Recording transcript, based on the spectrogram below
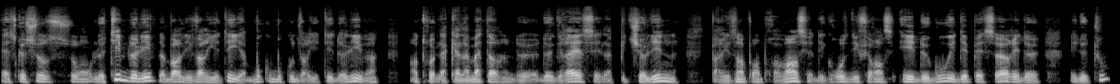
Est-ce que ce sont le type d'olive? D'abord, les variétés. Il y a beaucoup, beaucoup de variétés d'olives. Hein. Entre la Kalamata de, Grèce et la Picholine, par exemple, en Provence, il y a des grosses différences et de goût et d'épaisseur et de, et de tout.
